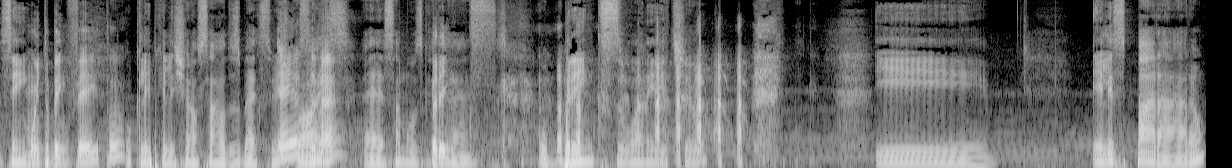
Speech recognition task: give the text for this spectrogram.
Sim. Muito bem feito. O clipe que eles tiram sarro dos Backstreet É esse, Boys né? é essa música. Brinks. é. O Brinks 182. e eles pararam,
